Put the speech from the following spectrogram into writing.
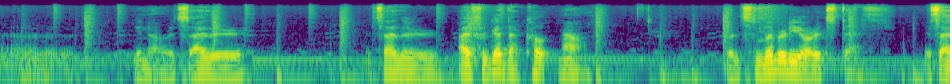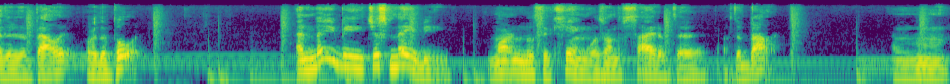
Uh, you know, it's either, it's either. I forget that quote now, but it's liberty or it's death. It's either the ballot or the bullet. And maybe, just maybe, Martin Luther King was on the side of the of the ballot." And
